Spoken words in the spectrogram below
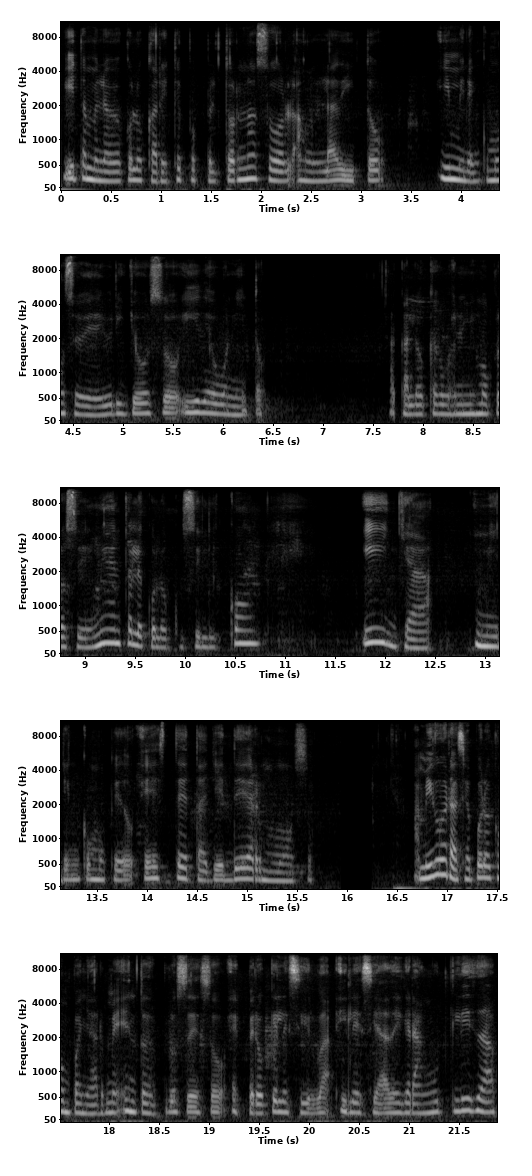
Y también le voy a colocar este papel tornasol a un ladito y miren cómo se ve brilloso y de bonito. Acá lo que hago es el mismo procedimiento, le coloco silicón y ya Miren cómo quedó este detalle de hermoso. Amigos, gracias por acompañarme en todo el proceso. Espero que les sirva y les sea de gran utilidad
